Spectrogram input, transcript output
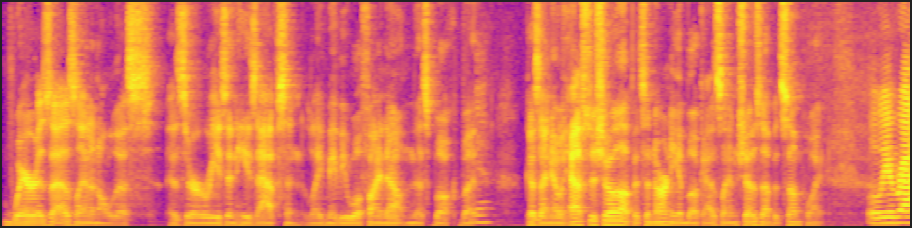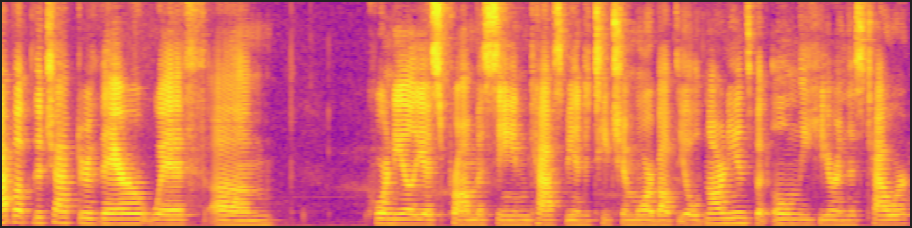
where is Aslan in all this? Is there a reason he's absent? Like maybe we'll find out in this book, but Yeah. because I know he has to show up. It's a Narnia book. Aslan shows up at some point. Well, we wrap up the chapter there with um, Cornelius promising Caspian to teach him more about the old Narnians, but only here in this tower.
